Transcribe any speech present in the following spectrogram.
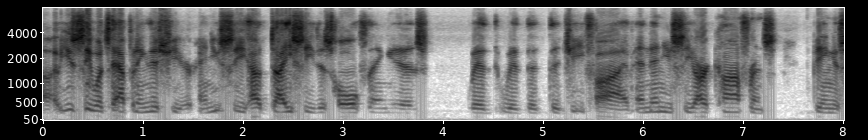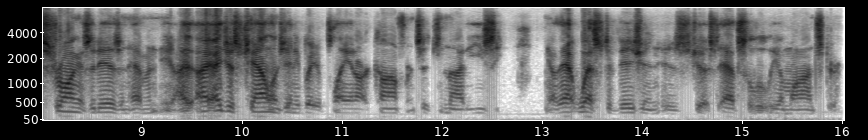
Uh, you see what's happening this year, and you see how dicey this whole thing is with with the, the G5, and then you see our conference being as strong as it is and having I, I just challenge anybody to play in our conference. It's not easy. You know, that West Division is just absolutely a monster.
